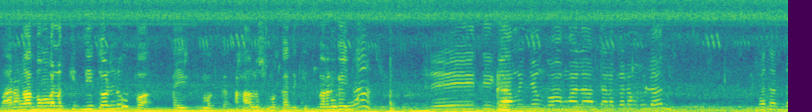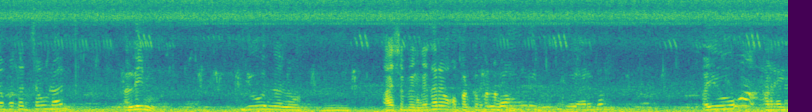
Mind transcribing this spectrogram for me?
Parang habang malakit dito ang lupa, ay magka, halos magkadikit barangay na. Eh, tigangin yan. Gawa nga lang talaga ng ulan. Batad na batad sa ulan. Alin? Yun ano. Ay sabihin ka o kapal kapal Ano lang. Ayun nga, aray.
